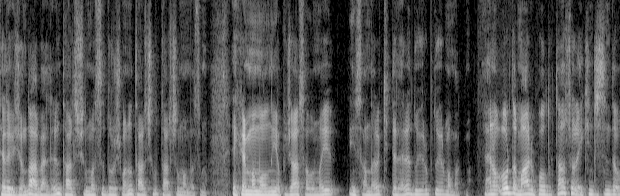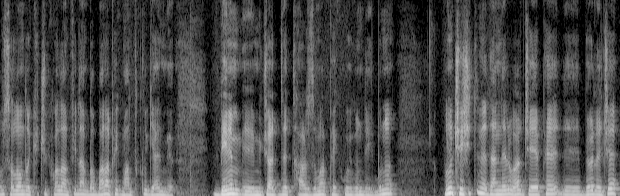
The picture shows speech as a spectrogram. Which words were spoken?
televizyonda haberlerin tartışılması, duruşmanın tartışılıp tartışılmaması mı? Ekrem İmamoğlu'nun yapacağı savunmayı insanlara, kitlelere duyurup duyurmamak mı? Yani orada mağlup olduktan sonra ikincisinde o salonda küçük falan filan ba- bana pek mantıklı gelmiyor. Benim e, mücadele tarzıma pek uygun değil. Bunu bunun çeşitli nedenleri var. CHP e, böylece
